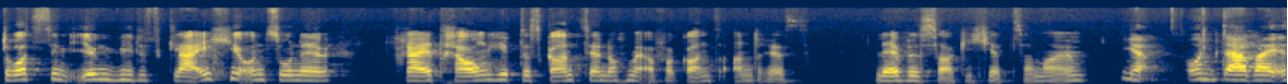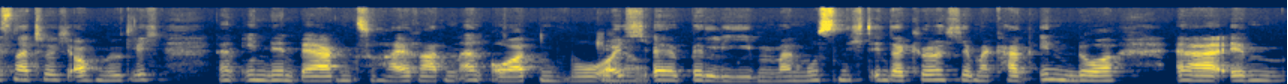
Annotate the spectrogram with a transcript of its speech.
trotzdem irgendwie das Gleiche und so eine freie Trauung hebt das Ganze ja nochmal auf ein ganz anderes Level, sage ich jetzt einmal. Ja, und dabei ist natürlich auch möglich, dann in den Bergen zu heiraten, an Orten, wo genau. euch äh, belieben. Man muss nicht in der Kirche, man kann indoor äh, im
